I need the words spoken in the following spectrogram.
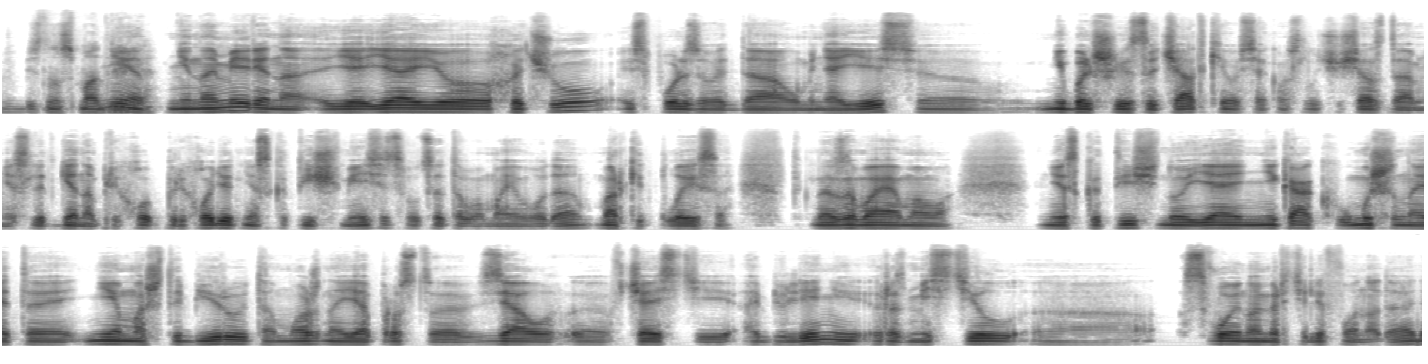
в бизнес-модели? нет, не намеренно. Я, я ее хочу использовать, да, у меня есть э, небольшие зачатки, во всяком случае. Сейчас, да, мне с Литгена приход, приходит несколько тысяч в месяц вот с этого моего, да, маркетплейса, так называемого, несколько тысяч, но я никак умышленно это не масштабирую, там можно я просто взял э, в части объявлений, разместил э, свой номер телефона, да,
